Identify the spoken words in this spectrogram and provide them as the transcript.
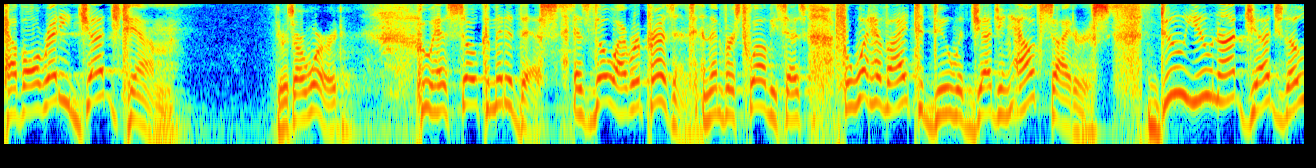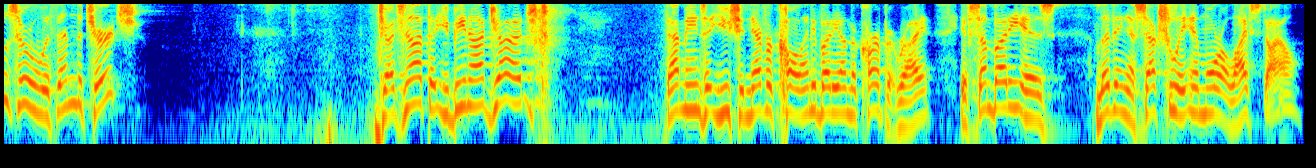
have already judged him. There's our word. Who has so committed this, as though I were present. And then verse 12 he says, For what have I to do with judging outsiders? Do you not judge those who are within the church? Judge not that you be not judged. That means that you should never call anybody on the carpet, right? If somebody is living a sexually immoral lifestyle,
